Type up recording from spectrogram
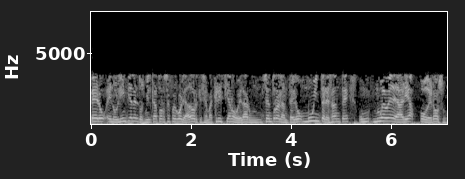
pero en Olimpia en el 2014 fue goleador, que se llama Cristian Ovelar, un centro delantero muy interesante, un 9 de área poderoso.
